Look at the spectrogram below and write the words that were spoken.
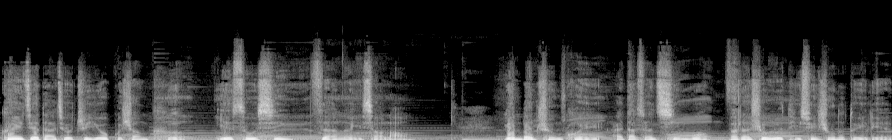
可以借打球之由不上课，叶苏欣自然乐意效劳。原本陈奎还打算期末把他收入体训生的队列，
